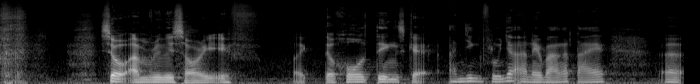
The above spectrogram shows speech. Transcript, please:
So I'm really sorry if like the whole things kayak anjing flownya aneh banget tay uh,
